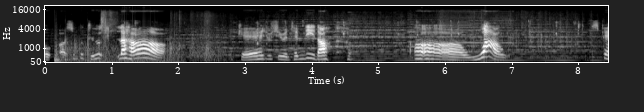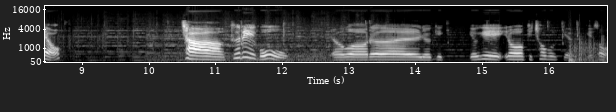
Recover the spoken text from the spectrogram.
어, 아, 시프트, 라하! 이렇게 해주시면 됩니다. 아, 와우! 스페어. 자, 그리고, 요거를, 여기, 여기, 이렇게 쳐볼게요. 여기서.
